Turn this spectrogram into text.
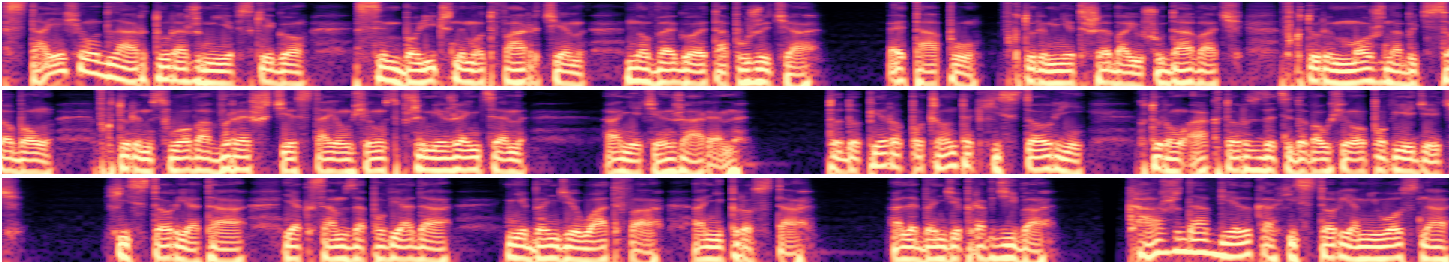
staje się dla Artura Żmijewskiego symbolicznym otwarciem nowego etapu życia. Etapu, w którym nie trzeba już udawać, w którym można być sobą, w którym słowa wreszcie stają się sprzymierzeńcem, a nie ciężarem. To dopiero początek historii, którą aktor zdecydował się opowiedzieć. Historia ta, jak sam zapowiada, nie będzie łatwa ani prosta, ale będzie prawdziwa. Każda wielka historia miłosna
